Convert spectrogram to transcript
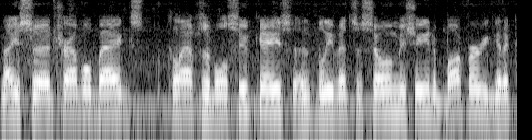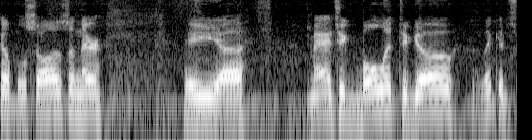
nice uh, travel bags, collapsible suitcase. I believe it's a sewing machine, a buffer. You get a couple saws in there. A uh, magic bullet to go. I think it's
